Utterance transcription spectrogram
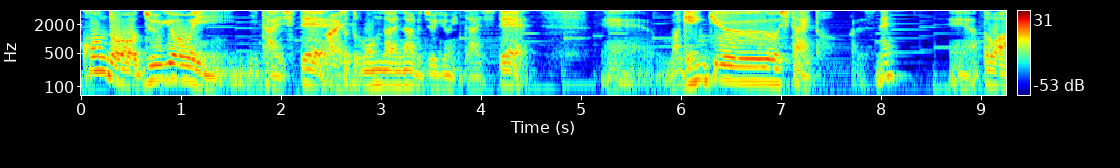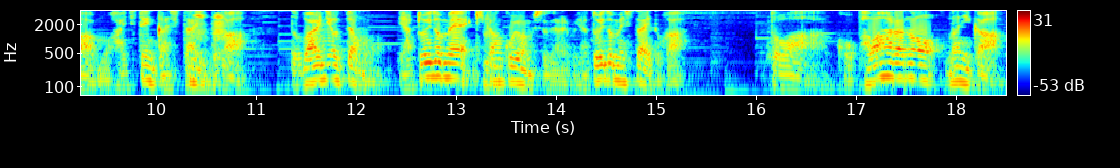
今度従業員に対して、はい。ちょっと問題のある従業員に対して、えーまあ、言及をしたいとかですね、えーあとはもう配置転換したいとか、あと場合によってはもう雇い止め、期間雇用の人であれば雇い止めしたいとか、あとはこうパワハラの何か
